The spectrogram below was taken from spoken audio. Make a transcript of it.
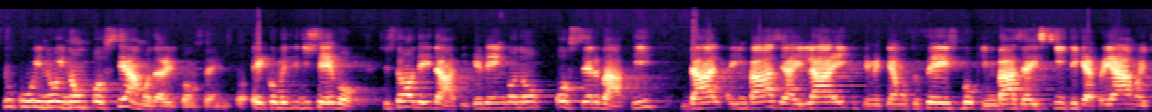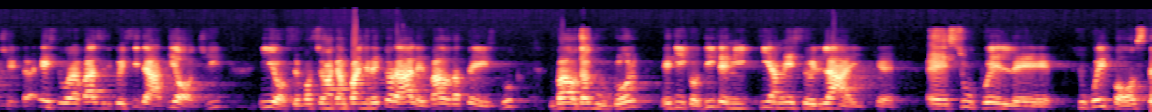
su cui noi non possiamo dare il consenso. E come ti dicevo, ci sono dei dati che vengono osservati da, in base ai like che mettiamo su Facebook, in base ai siti che apriamo, eccetera. E sulla base di questi dati oggi io se fosse una campagna elettorale vado da Facebook, vado da Google e dico ditemi chi ha messo il like eh, su, quelle, su, quei post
